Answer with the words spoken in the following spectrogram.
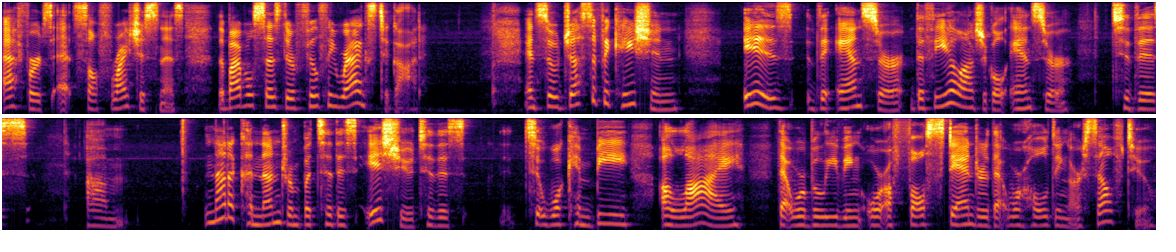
efforts at self righteousness, the Bible says they're filthy rags to God. And so justification is the answer, the theological answer to this um, not a conundrum, but to this issue, to this, to what can be a lie that we're believing or a false standard that we're holding ourselves to.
